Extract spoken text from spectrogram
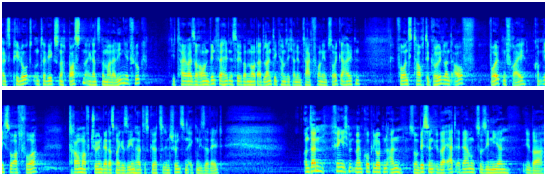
als Pilot unterwegs nach Boston, ein ganz normaler Linienflug. Die teilweise rauen Windverhältnisse über dem Nordatlantik haben sich an dem Tag vornehm zurückgehalten. Vor uns tauchte Grönland auf, wolkenfrei, kommt nicht so oft vor. Traumhaft schön, wer das mal gesehen hat, das gehört zu den schönsten Ecken dieser Welt. Und dann fing ich mit meinem Co-Piloten an, so ein bisschen über Erderwärmung zu sinnieren, über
